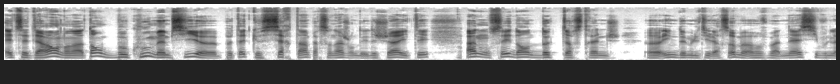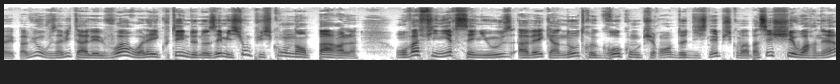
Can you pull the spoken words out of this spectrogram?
etc. On en attend beaucoup, même si euh, peut-être que certains personnages ont déjà été annoncés dans Doctor Strange. Euh, in the Multiverse of Madness. Si vous ne l'avez pas vu, on vous invite à aller le voir ou aller écouter une de nos émissions puisqu'on en parle. On va finir ces news avec un autre gros concurrent de Disney puisqu'on va passer chez Warner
